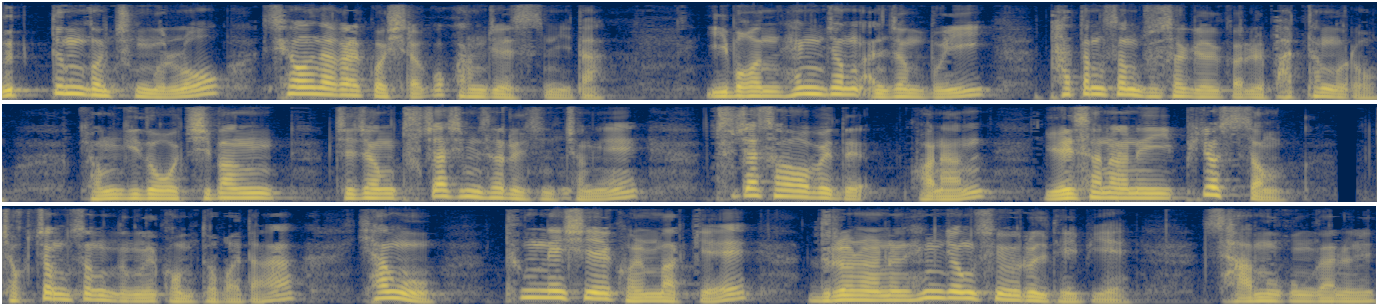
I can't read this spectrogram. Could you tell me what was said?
으뜸 건축물로 세워나갈 것이라고 강조했습니다. 이번 행정안전부의 타당성 조사 결과를 바탕으로 경기도 지방재정투자심사를 신청해 투자사업에 관한 예산안의 필요성, 적정성 등을 검토받아 향후 특례시에 걸맞게 늘어나는 행정 수요를 대비해 사무 공간을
